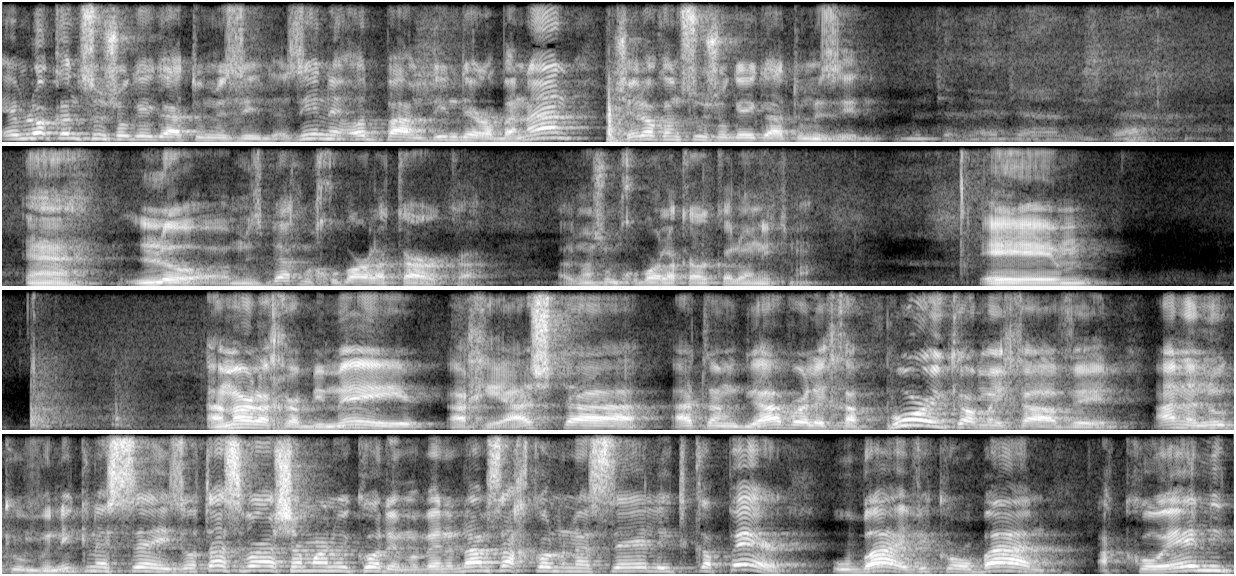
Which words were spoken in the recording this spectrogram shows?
הם לא כנסו שוגגת ומזיד. אז הנה עוד פעם דין דה רבנן שלא כנסו שוגגת ומזיד. הוא מטמא את המזבח? אה, לא, המזבח מחובר לקרקע, אז מה שמחובר לקרקע לא נטמע. אמר לך רבי מאיר, אחי אשתא, אטם גבר לך פורי קמך אבל, אנא נוקום ונקנסי, זו אותה סברה שאמרנו קודם, הבן אדם סך הכל מנסה להתכפר, הוא בא, הביא קורבן, הכהן,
